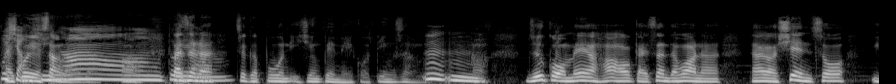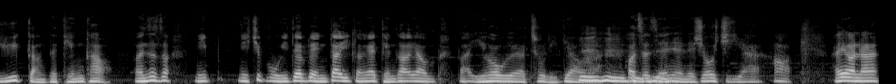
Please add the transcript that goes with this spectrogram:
海龟也上来了啊。但是呢，这个部分已经被美国盯上了。嗯嗯。啊，如果没有好好改善的话呢，它要限缩渔港的停靠。反正说你你去捕鱼对不对？你到渔港要停靠，要把渔货要处理掉啊，或者人员的休息啊啊。还有呢，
